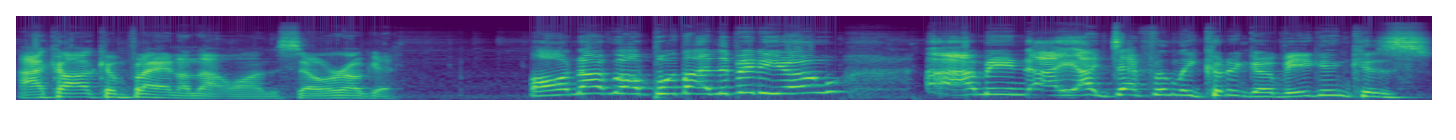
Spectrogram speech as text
I can't complain on that one, so we're all good. Oh, no, I've got to put that in the video. I mean, I, I definitely couldn't go vegan because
